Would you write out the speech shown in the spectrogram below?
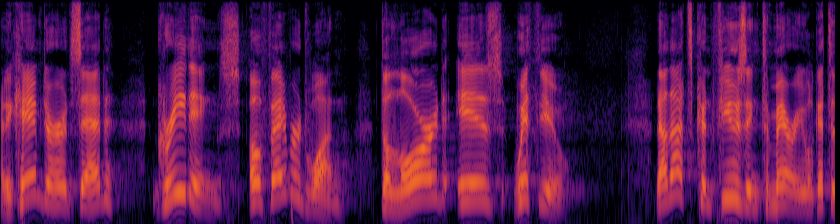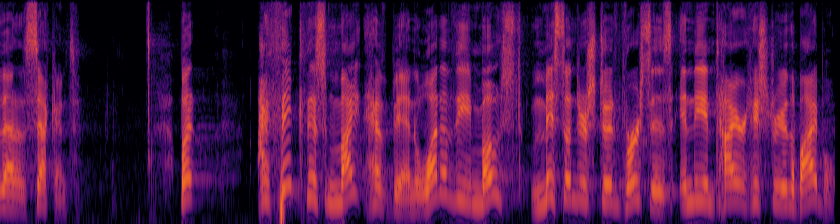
And he came to her and said, Greetings, O favored one. The Lord is with you. Now, that's confusing to Mary. We'll get to that in a second. But I think this might have been one of the most misunderstood verses in the entire history of the Bible.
